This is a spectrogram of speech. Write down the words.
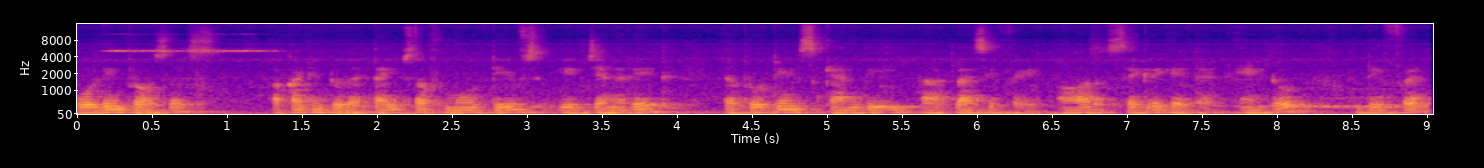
folding process according to the types of motifs it generate the proteins can be uh, classified or segregated into different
